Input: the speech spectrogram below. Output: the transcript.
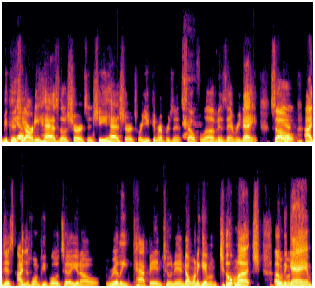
because yep. she already has those shirts and she has shirts where you can represent self-love is every day so yeah. i just i just want people to you know really tap in tune in don't want to give them too much of mm-hmm. the game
